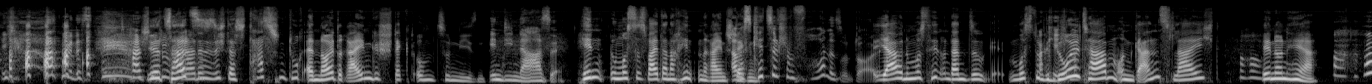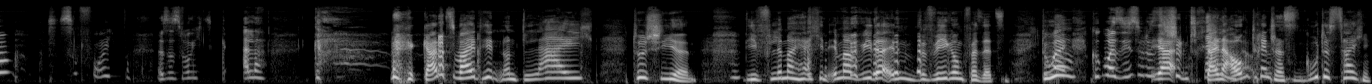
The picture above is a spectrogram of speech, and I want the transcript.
Ich habe mir das Taschentuch jetzt hat sie sich das Taschentuch erneut reingesteckt, um zu niesen. in die Nase. Hin, du musst es weiter nach hinten Aber es reinstecken. kitzelt schon vorne so doll. ja, du musst hin und dann so, musst du Okay, Geduld haben und ganz leicht hin und her. Das ist so furchtbar. Das ist wirklich aller. ganz weit hinten und leicht touchieren. Die Flimmerhärchen immer wieder in Bewegung versetzen. Du, Guck mal, siehst du, das ja, ist schon Tränen. deine Augen tränen schon, das ist ein gutes Zeichen.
